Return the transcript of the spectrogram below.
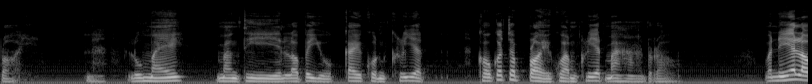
ปล่อยนะรู้ไหมบางทีเราไปอยู่ใกล้คนเครียด เขาก็จะปล่อยความเครียดมาหาเรา วันนี้เรา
